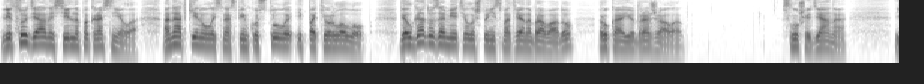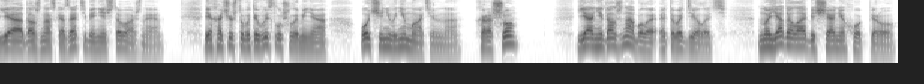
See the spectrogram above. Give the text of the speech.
Лицо Дианы сильно покраснело. Она откинулась на спинку стула и потерла лоб. Делгадо заметила, что, несмотря на браваду, рука ее дрожала. «Слушай, Диана, я должна сказать тебе нечто важное. Я хочу, чтобы ты выслушала меня очень внимательно. Хорошо? Я не должна была этого делать, но я дала обещание Хопперу».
